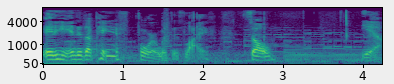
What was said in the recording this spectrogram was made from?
and he ended up paying for it with his life. So, yeah.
